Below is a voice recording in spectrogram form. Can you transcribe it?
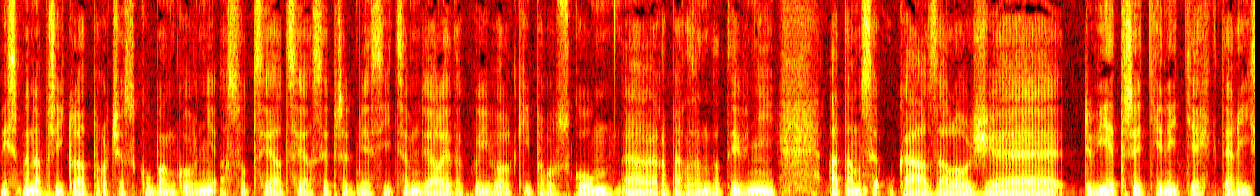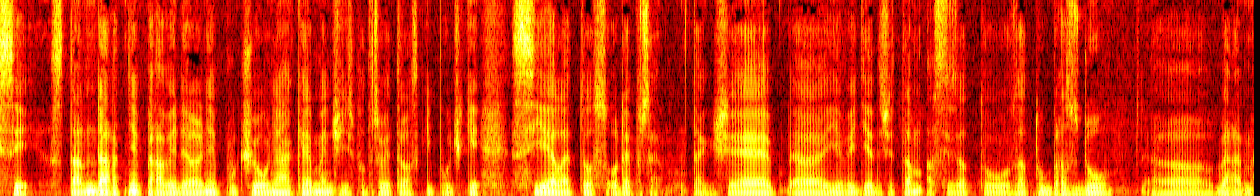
My jsme například pro Českou bankovní asociaci asi před měsícem dělali takový velký průzkum uh, reprezentativní a tam se ukázalo, že dvě třetiny těch, který si standardně pravidelně půjčují nějaké menší spotřebitelské půjčky, si je letos odepře. Takže eh, je vidět, že tam asi za tu, za tu brzdu uh, bereme.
